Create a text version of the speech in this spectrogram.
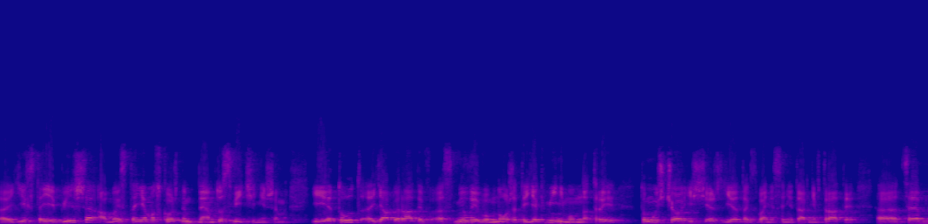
Е, Їх стає більше, а ми стаємо з кожним днем досвідченішими. І тут е, я би радив е, сміливо множити як мінімум на три, тому що іще ж є так звані санітарні втрати. Це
